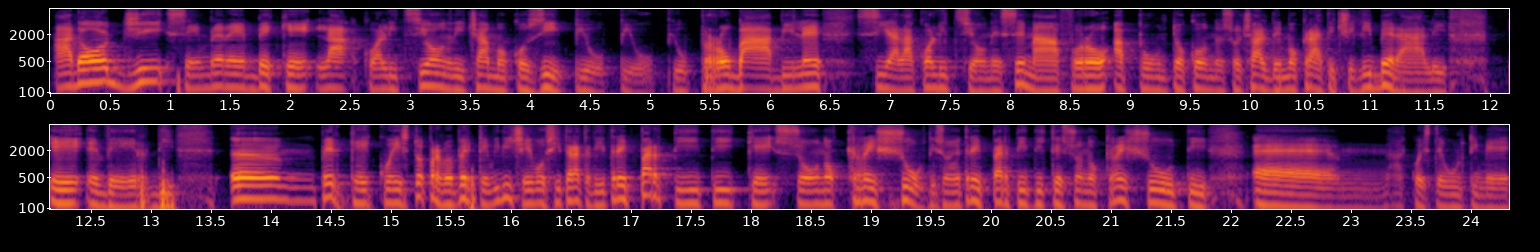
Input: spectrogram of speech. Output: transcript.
Ad oggi sembrerebbe che la coalizione, diciamo così, più, più, più probabile sia la coalizione semaforo, appunto con socialdemocratici liberali e Verdi. Ehm, perché questo? Proprio perché vi dicevo si tratta di tre partiti che sono cresciuti, sono i tre partiti che sono cresciuti ehm, a queste ultime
